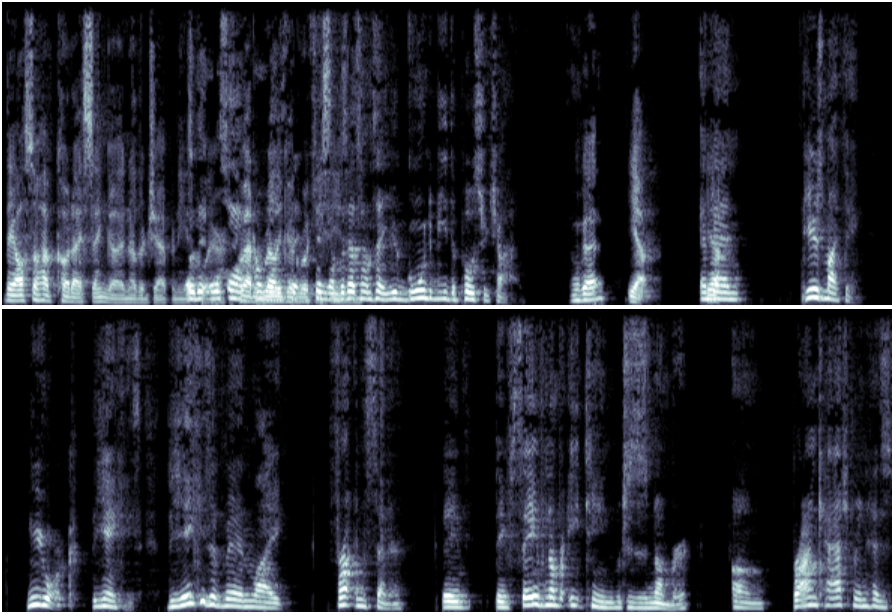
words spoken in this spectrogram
They also have Kodai Senga, another Japanese Oh, player who had a really good rookie Senga, season. But that's what I'm saying. You're going to be the poster child. Okay? yeah, And Yeah. then here's my thing. New York, the Yankees. The Yankees have been like front and center. They've they've saved number 18, which is his number. Um Brian Cashman has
